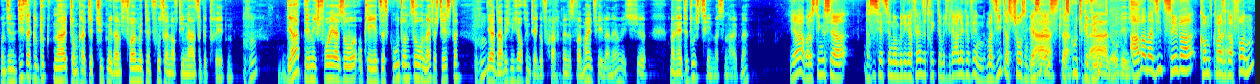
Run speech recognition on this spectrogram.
Und in dieser gebückten Haltung hat der Typ mir dann voll mit dem Fuß einen auf die Nase getreten. Mhm. Ja, den ich vorher so, okay, jetzt ist gut und so, ne, verstehst du? Mhm. Ja, da habe ich mich auch hinterher gefragt, ne? Das war mein Fehler, ne? Ich, äh, man hätte durchziehen müssen halt, ne? Ja, aber das Ding ist ja, das ist jetzt ja nur ein billiger Fernsehtrick, damit wieder alle gewinnen. Man sieht, dass Chosen besser ja, ist, klar. das Gute gewinnt. Ja, logisch. Aber man sieht, Silver kommt quasi ja. davon.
